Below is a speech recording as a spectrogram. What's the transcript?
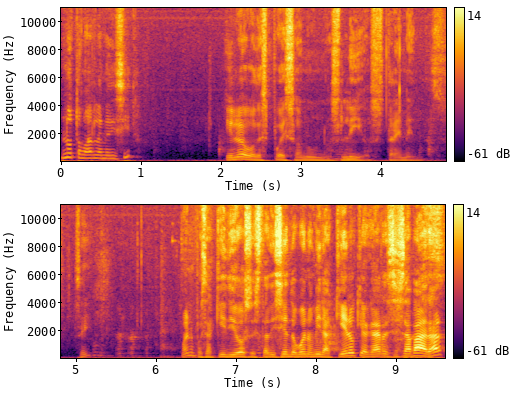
no tomar la medicina. Y luego después son unos líos tremendos. ¿sí? Bueno, pues aquí Dios está diciendo, bueno, mira, quiero que agarres esa vara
